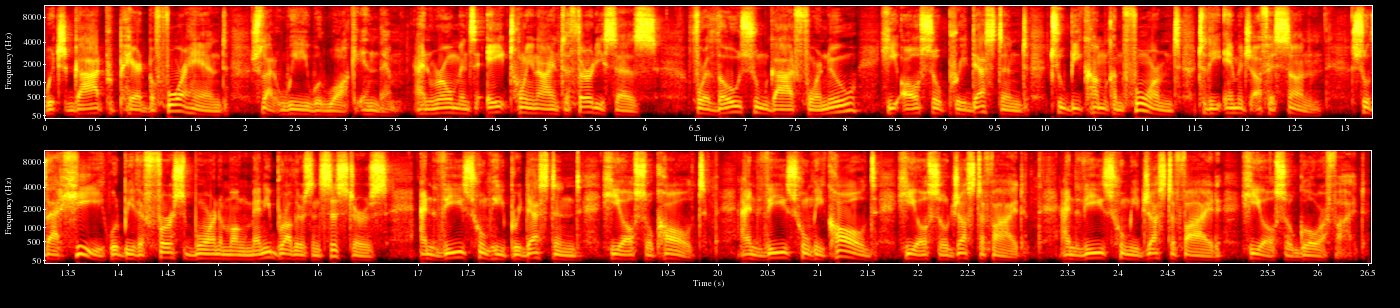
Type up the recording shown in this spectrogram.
which God prepared beforehand so that we would walk in them. And Romans 8 29 to 30 says, For those whom God foreknew, he also predestined to become conformed to the image of his Son, so that he would be the firstborn among many brothers and sisters, and these whom he predestined, he also called. And these whom he called, he also justified. And these whom he justified, he also glorified.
